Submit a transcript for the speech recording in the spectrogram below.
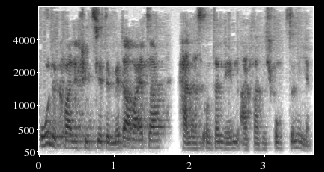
ohne qualifizierte Mitarbeiter kann das Unternehmen einfach nicht funktionieren.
